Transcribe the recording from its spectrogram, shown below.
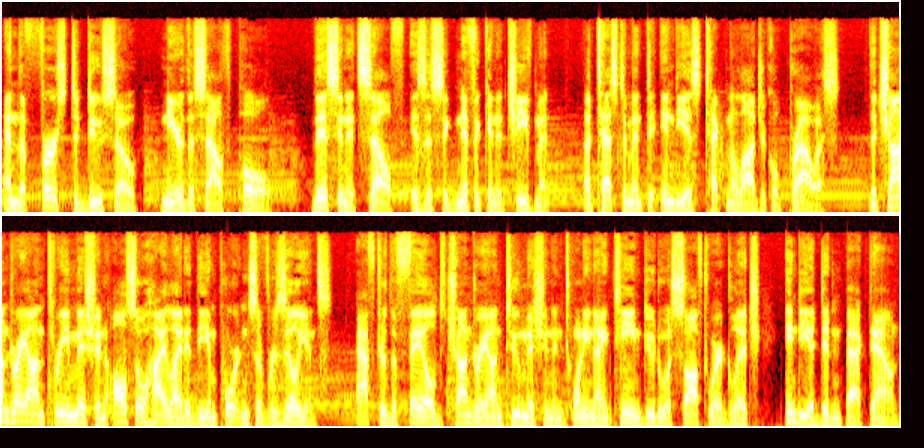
and the first to do so near the South Pole. This in itself is a significant achievement, a testament to India's technological prowess. The Chandrayaan-3 mission also highlighted the importance of resilience. After the failed Chandrayaan-2 mission in 2019 due to a software glitch, India didn't back down.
